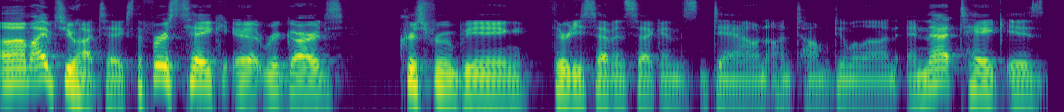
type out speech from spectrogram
Um, I have two hot takes. The first take uh, regards Chris Froome being 37 seconds down on Tom Dumoulin, and that take is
